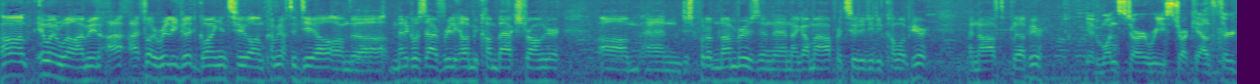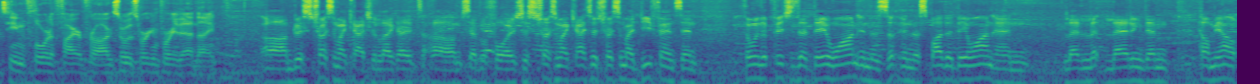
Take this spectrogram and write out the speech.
Um, it went well. I mean, I, I felt really good going into um, coming off the DL. Um, the medical staff really helped me come back stronger um, and just put up numbers. And then I got my opportunity to come up here, and now I have to play up here. You had one start where you struck out 13 Florida Fire Frogs. What was working for you that night? Um, just trusting my catcher, like I um, said before. It's just trusting my catcher, trusting my defense, and throwing the pitches that they want in the in the spot that they want, and let, let, letting them help me out.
